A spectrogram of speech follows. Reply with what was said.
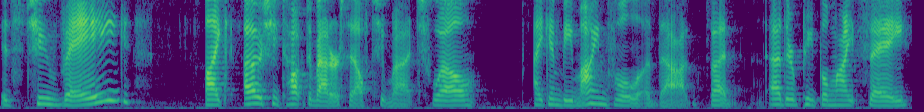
it's too vague, like, oh, she talked about herself too much. Well, I can be mindful of that. But other people might say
